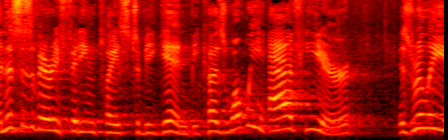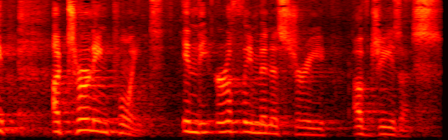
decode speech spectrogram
And this is a very fitting place to begin because what we have here is really a turning point in the earthly ministry of Jesus.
